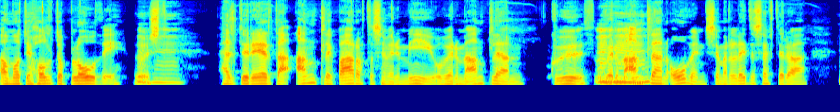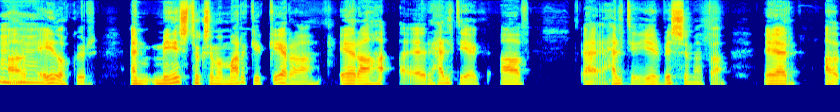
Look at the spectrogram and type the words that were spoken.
á móti hold og blóði þú veist, Mhm. heldur er þetta andleg barátta sem við erum í og við erum með andlegan guð og við erum með Mhm. andlegan óvinn sem er að leitast eftir að, að Mhm. eigða okkur en mistök sem að margir gera er, að, er held ég að eh, held ég, ég er viss um þetta er að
